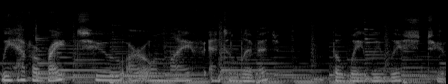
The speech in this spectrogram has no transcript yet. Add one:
We have a right to our own life and to live it the way we wish to.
